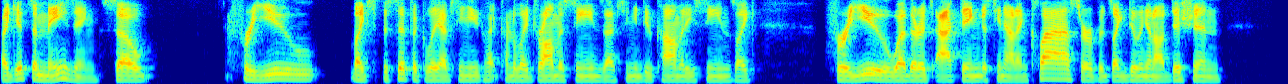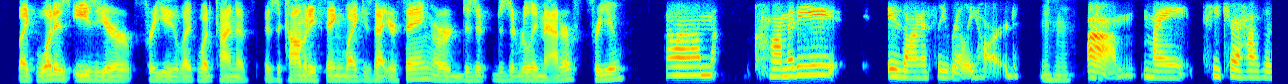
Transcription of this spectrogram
like it's amazing so for you like specifically i've seen you kind of like drama scenes i've seen you do comedy scenes like for you whether it's acting a scene out in class or if it's like doing an audition like what is easier for you like what kind of is a comedy thing like is that your thing or does it does it really matter for you um comedy is honestly really hard. mm-hmm. Um, my teacher has a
